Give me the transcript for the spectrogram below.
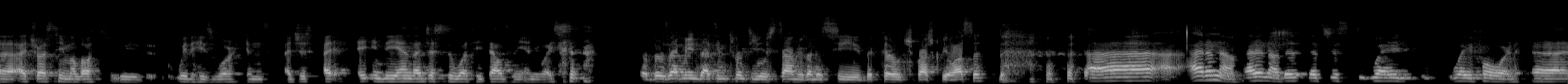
uh, I trust him a lot with with his work and I just I, in the end I just do what he tells me anyways. so does that mean that in 20 years time you're going to see the coach Vasco Vilaça? uh, I don't know. I don't know. That, that's just way way forward. Uh,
